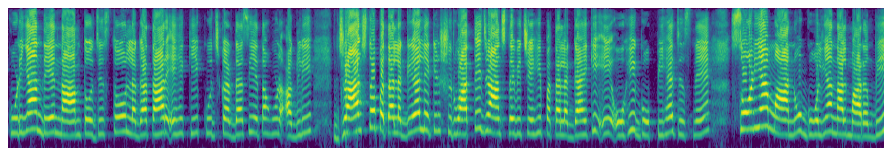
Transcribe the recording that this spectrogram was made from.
ਕੁੜੀਆਂ ਦੇ ਨਾਮ ਤੋਂ, ਜਿਸ ਤੋਂ ਲਗਾਤਾਰ ਇਹ ਕੀ ਕੁਝ ਕਰਦਾ ਸੀ, ਇਹ ਤਾਂ ਹੁਣ ਅਗਲੀ ਜਾਂਚ ਤੋਂ ਪਤਾ ਲੱਗੇਗਾ ਲੇਕਿਨ ਸ਼ੁਰੂਆਤੀ ਜਾਂਚ ਦੇ ਵਿੱਚ ਇਹ ਪਤਾ ਲੱਗਾ ਹੈ ਕਿ ਇਹ ਉਹੀ ਗੋਪੀ ਹੈ ਜਿਸ ਨੇ ਸੋਨੀਆ ਮਾਨ ਨੂੰ ਗੋਲੀਆਂ ਨਾਲ ਮਾਰਨ ਦੀ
